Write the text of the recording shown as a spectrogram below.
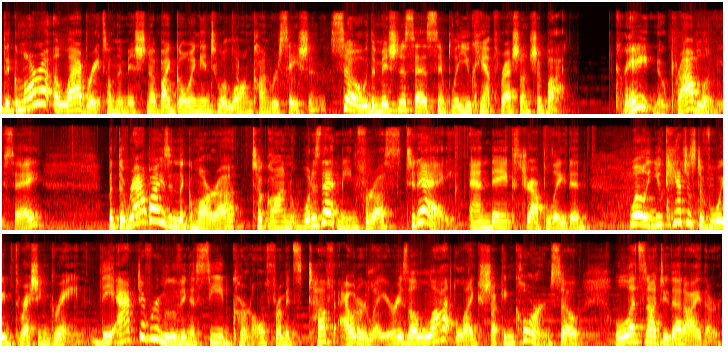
The Gemara elaborates on the Mishnah by going into a long conversation. So the Mishnah says simply, you can't thresh on Shabbat. Great, no problem, you say. But the rabbis in the Gemara took on what does that mean for us today? And they extrapolated, well, you can't just avoid threshing grain. The act of removing a seed kernel from its tough outer layer is a lot like shucking corn, so let's not do that either.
